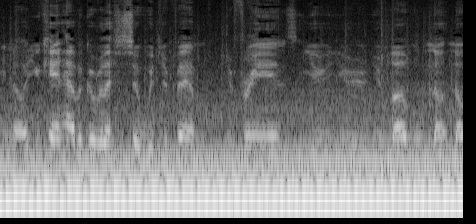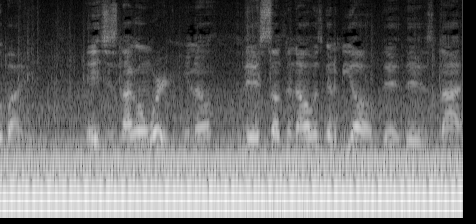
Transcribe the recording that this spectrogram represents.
you know, you can't have a good relationship with your family, your friends, your your your love, no, nobody. It's just not gonna work. You know, there's something always gonna be off. There, there's not.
